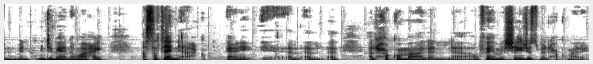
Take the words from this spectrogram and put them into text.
من, من, جميع النواحي أستطيع إني أحكم. يعني ال- ال- ال- الحكم على أو فهم الشيء جزء من الحكم عليه.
